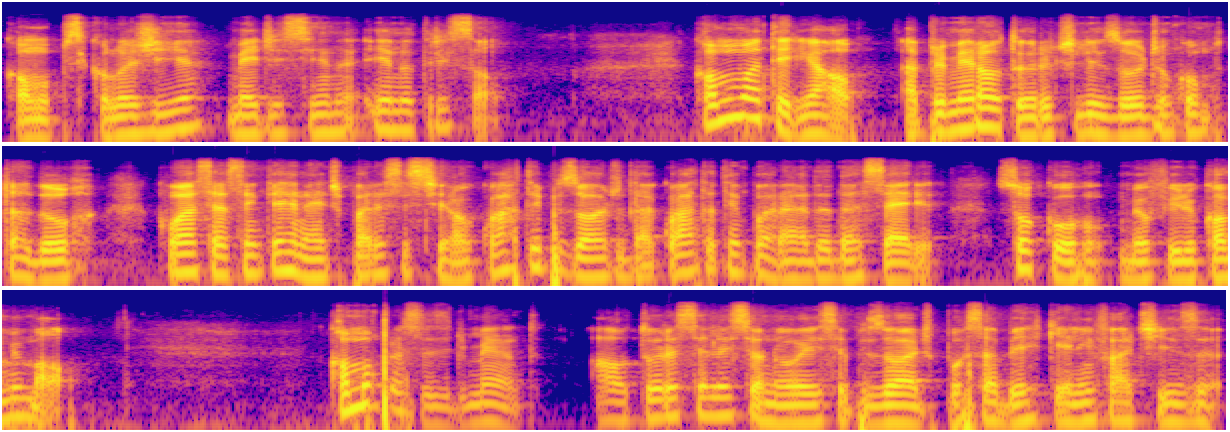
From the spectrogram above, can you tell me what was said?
como psicologia, medicina e nutrição. Como material, a primeira autora utilizou de um computador com acesso à internet para assistir ao quarto episódio da quarta temporada da série Socorro, meu filho come mal. Como procedimento, a autora selecionou esse episódio por saber que ele enfatiza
